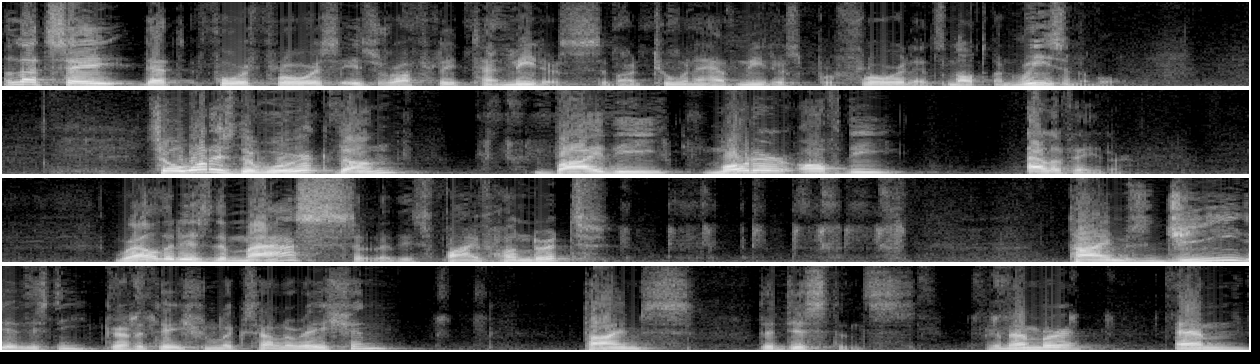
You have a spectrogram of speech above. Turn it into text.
And let's say that four floors is roughly 10 meters, about two and a half meters per floor. That's not unreasonable. So what is the work done by the motor of the elevator? Well, that is the mass, so that is 500, times g, that is the gravitational acceleration, times the distance. Remember, m,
